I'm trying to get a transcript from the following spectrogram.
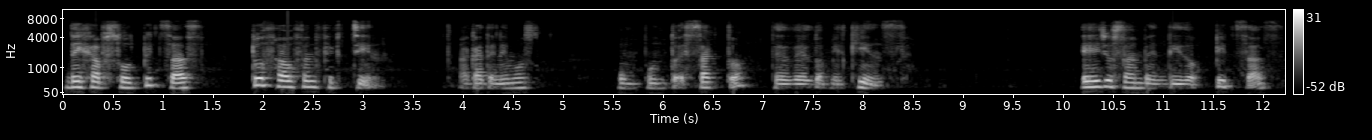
They have sold pizzas 2015. Acá tenemos un punto exacto desde el 2015. Ellos han vendido pizzas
